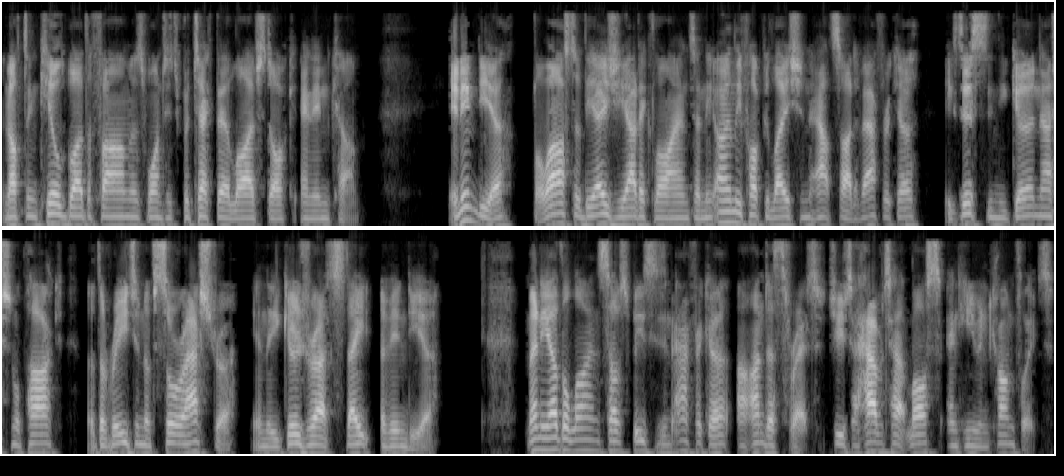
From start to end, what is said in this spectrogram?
and often killed by the farmers wanting to protect their livestock and income. In India, the last of the Asiatic lions and the only population outside of Africa exists in the Gir National Park of the region of Saurashtra in the Gujarat state of India. Many other lion subspecies in Africa are under threat due to habitat loss and human conflict.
